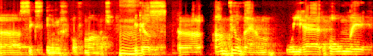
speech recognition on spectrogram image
uh, 16th of March, because uh, until then we had only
